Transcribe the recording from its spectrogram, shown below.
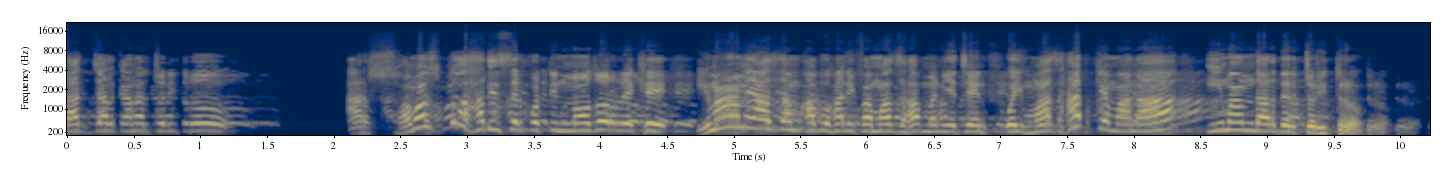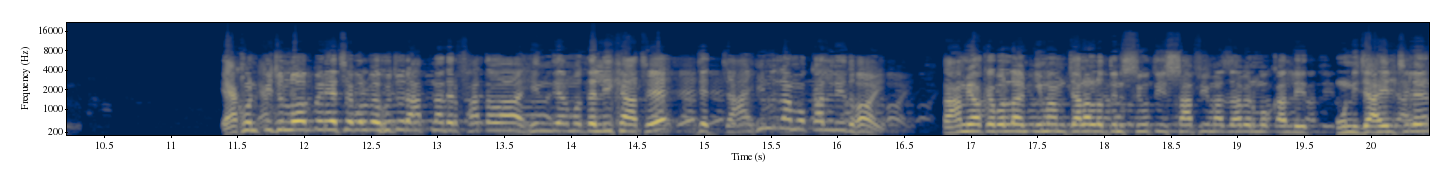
দাজ্জাল কানার চরিত্র। আর সমস্ত হাদিসের প্রতি নজর রেখে ইমামে আজম আবু হানিফা মাযহাব মানিয়েছেন, ওই মাযহাবকে মানা ইমানদারদের চরিত্র। এখন কিছু লোক বেরিয়েছে, বলবে, হুজুর, আপনাদের ফাতাওয়া হিন্দির মধ্যে লিখা আছে যে জাহিলরা মোকাল্লিদ হয়। তা আমি ওকে বললাম, ইমাম জালালউদ্দিন সিউতি শাফি মাযহাবের মোকাল্লিদ। উনি জাহিল ছিলেন।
